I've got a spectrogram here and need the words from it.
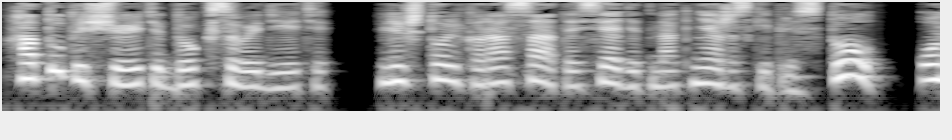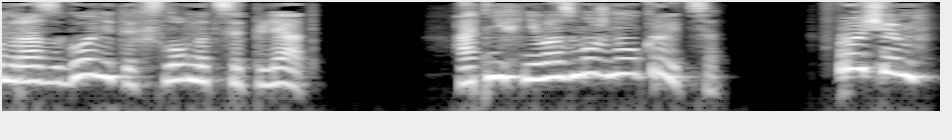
А тут еще эти доксовые дети. Лишь только Росата сядет на княжеский престол, он разгонит их, словно цыплят. От них невозможно укрыться. Впрочем,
